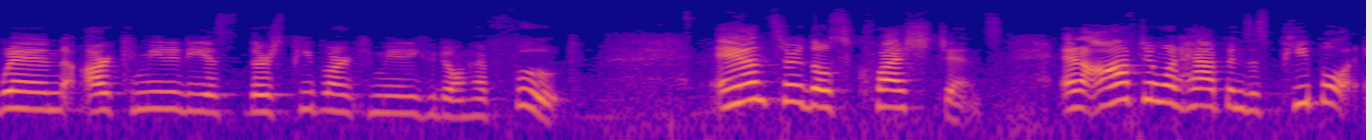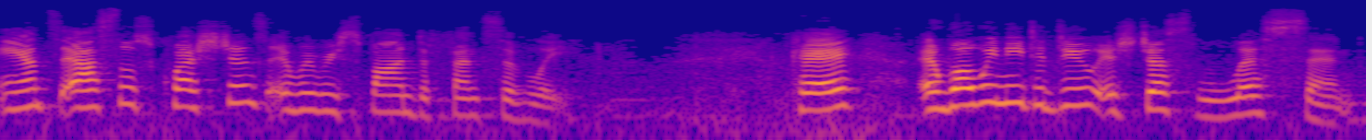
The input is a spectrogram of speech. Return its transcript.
when our community is there's people in our community who don't have food? Answer those questions. And often what happens is people ask those questions and we respond defensively. Okay? And what we need to do is just listen.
